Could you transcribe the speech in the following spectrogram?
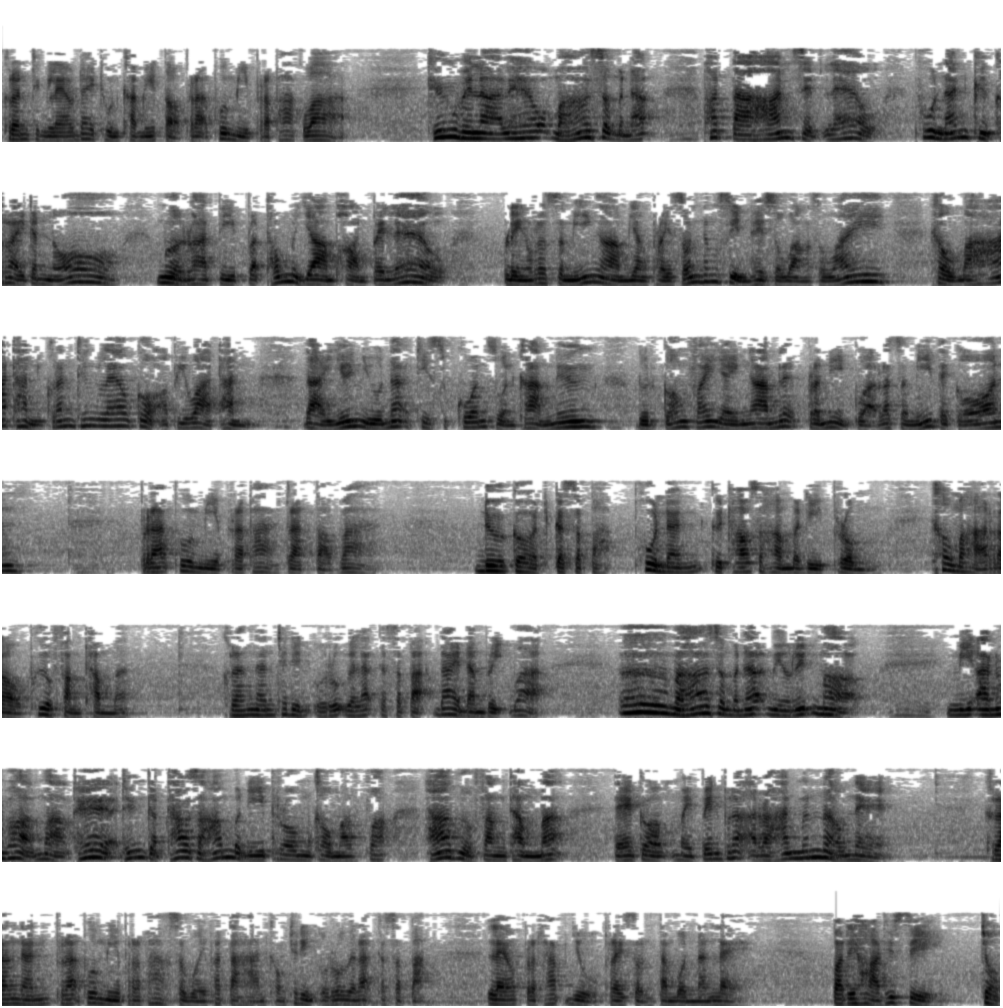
ครั้นถึงแล้วได้ทูลคำนี้ต่อพระผู้มีพระภาคว่า ถึงเวลาแล้วมหาสมณะ พัตตาหารเสร็จแล้ว ผู้นั้นคือใครกันเนาะเมื่อราตรีประทมยามผ่านไปแล้ว เปล่งรัศมีงามอย่างไพรสนทั้งสิ้นให้สว่างสวัยเข้ามาหาท่านครั้นถึงแล้วก็อภิวาทท่าน ได้ยืนอยู่ณที่สุควรส่วนข้างหนึ่งดุดกองไฟใหญ่งามและประณีตกว่ารัศมีแต่ก่อน พระผู้มีพระภาคตรัสตอบว่า ดูกอดกสปะ ผู้นั้นคือเท้าสหัมบดีพรม เข้ามาหาเราเพื่อฟังธรรมะ ครั้งนั้นชดินอุรุเวละกสปะได้ดำริว่า เออ มหาสมณะมีฤทธิ์มาก มีอนุภาพมากแท้ถึงกับเท้าสหัมบดีพรมเข้ามาฟะหาเพื่อฟังธรรมะ แต่ก็ไม่เป็นพระอรหันต์เหมือนเราแน่ครั้งนั้นพระผู้มีพระภาคเสวยพระตาหารของชดินอุรุเวละกสปะ แล้วประทับอยู่ไพรสนตำบลนนั้นแหลปฏิหารที่สี่จบ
